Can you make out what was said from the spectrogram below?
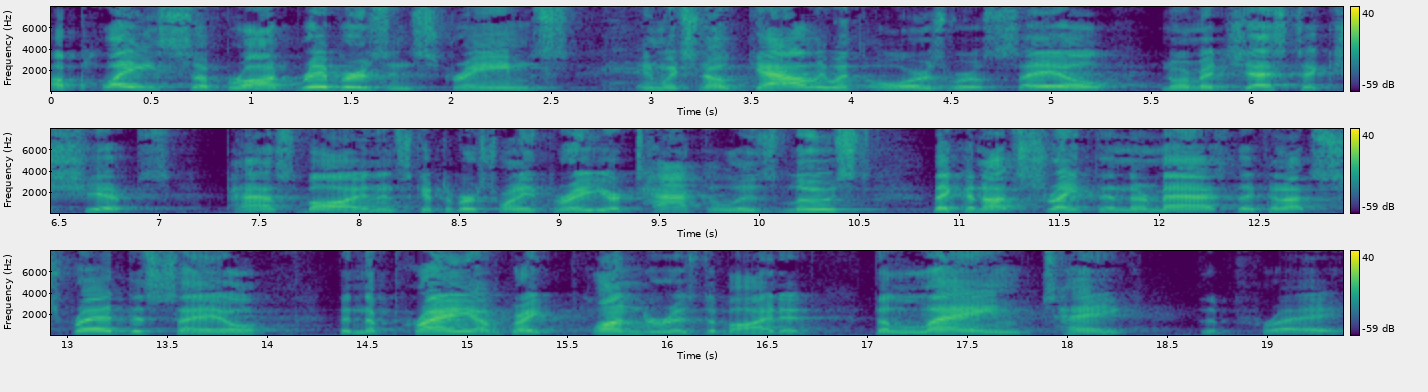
a place of broad rivers and streams in which no galley with oars will sail, nor majestic ships pass by. And then skip to verse 23 Your tackle is loosed. They cannot strengthen their mast. They cannot spread the sail. Then the prey of great plunder is divided. The lame take the prey.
